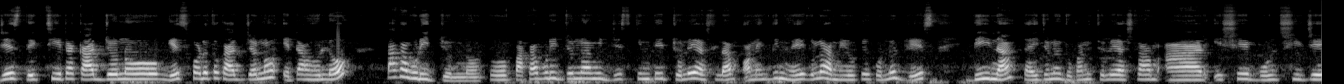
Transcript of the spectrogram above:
ড্রেস দেখছি, এটা কার জন্য? গেস করো তো কার জন্য? এটা হলো পাকা বুড়ির জন্য। তো পাকা বুড়ির জন্য আমি ড্রেস কিনতে চলে আসলাম। অনেক দিন হয়ে গেলো আমি ওকে কোনো ড্রেস দিই না, তাই জন্য দোকানে চলে আসলাম। আর এসে বলছি যে,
